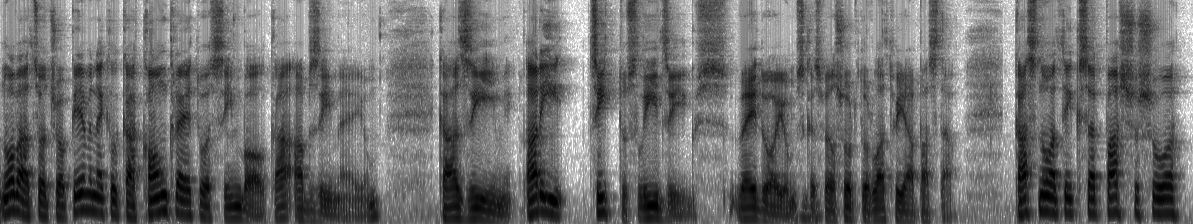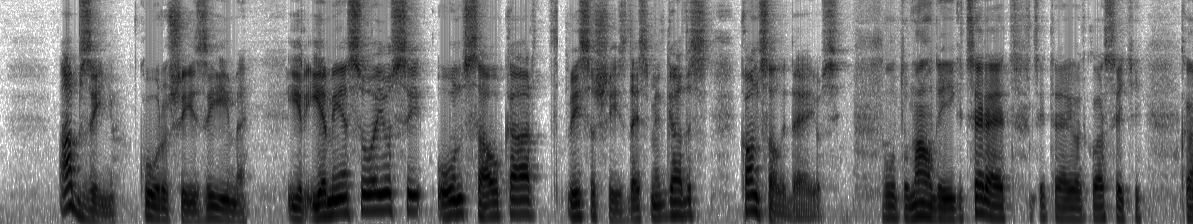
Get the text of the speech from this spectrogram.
Novācot šo pieminekli kā konkrēto simbolu, kā apzīmējumu kā zīmi. Arī citus līdzīgus veidojumus, kas vēl šur tur Latvijā pastāv. Kas notiks ar pašu šo apziņu, kuru šī zīme ir iemiesojusi un savukārt visas šīs desmitgades konsolidējusi? Būtu maldīgi cerēt, citējot klasiķi, ka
